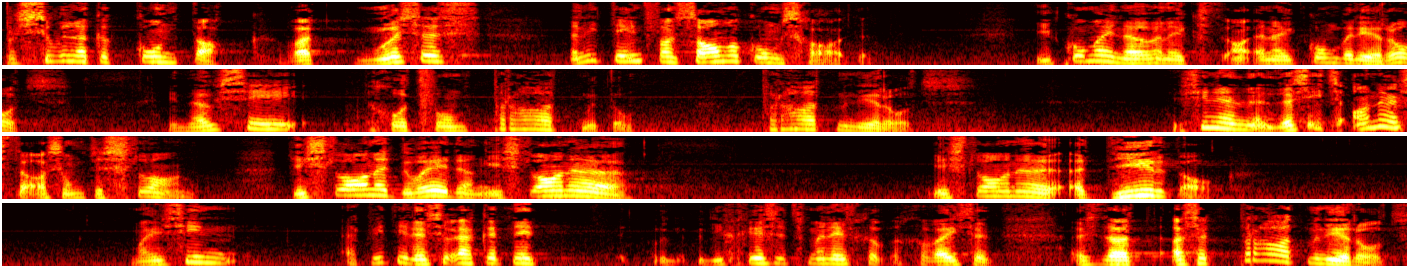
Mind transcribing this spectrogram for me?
persoonlike kontak wat Moses in die tent van samekoms gehad het. Hier kom hy nou en hy en hy kom by die rots. En nou sê God vir hom praat met hom. Praat met die rots. Jy sien en dis iets anders as om te slaan. Jy slaan 'n dooie ding, jy slaan 'n jy slaan 'n 'n dier dalk. Maar jy sien, ek weet nie, dis hoe ek dit net die Gees het vir my net gewys het, is dat as ek praat met die rots,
